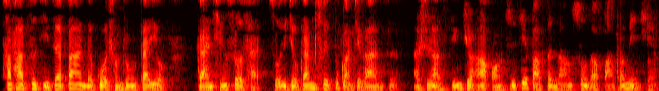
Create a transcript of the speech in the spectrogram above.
他怕自己在办案的过程中带有感情色彩，所以就干脆不管这个案子，而是让警犬阿黄直接把笨狼送到法官面前。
